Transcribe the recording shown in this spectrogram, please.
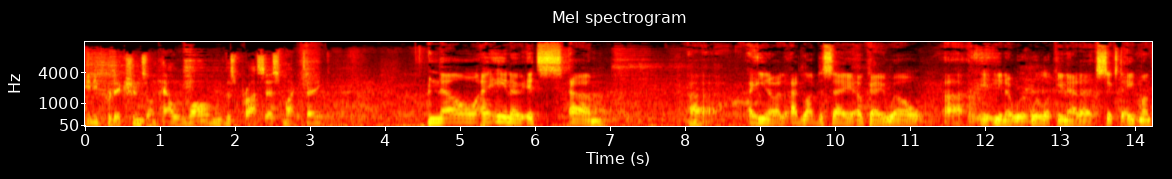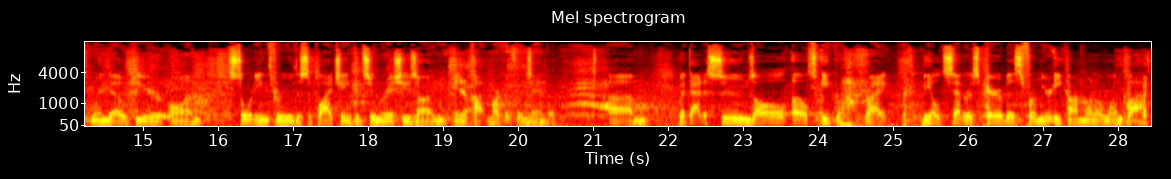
Any predictions on how long this process might take? No, you know, it's, um, uh, you know, I'd, I'd, love to say, okay, well, uh, you know, we're, we're looking at a six to eight month window here on sorting through the supply chain consumer issues on in yeah. the cotton market, for example. Mm-hmm. Um, but that assumes all else equal, right? The old ceteris paribus from your Econ 101 class.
